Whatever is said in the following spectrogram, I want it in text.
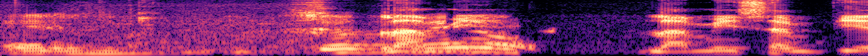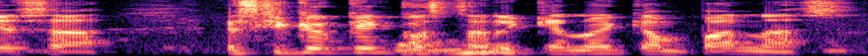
El, la misa empieza. Es que creo que en Costa Rica no hay campanas.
